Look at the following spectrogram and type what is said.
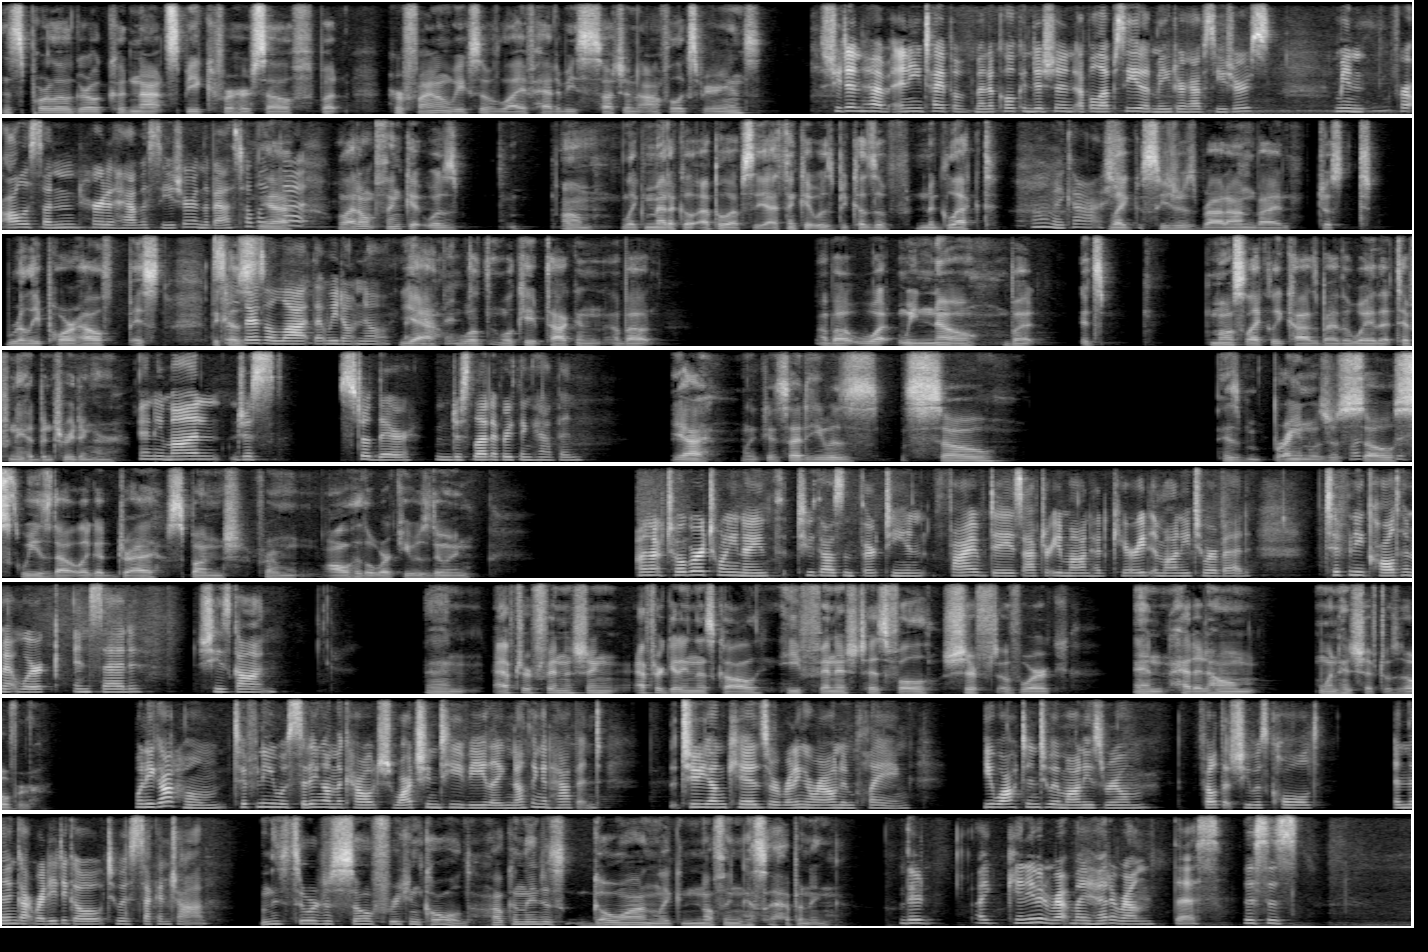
This poor little girl could not speak for herself, but her final weeks of life had to be such an awful experience. She didn't have any type of medical condition, epilepsy, that made her have seizures. I mean, for all of a sudden her to have a seizure in the bathtub like yeah. that? Well, I don't think it was um like medical epilepsy. I think it was because of neglect, Oh my gosh. like seizures brought on by just really poor health based because so there's a lot that we don't know. Yeah happened. we'll we'll keep talking about about what we know but it's most likely caused by the way that tiffany had been treating her and Eman just stood there and just let everything happen. yeah like i said he was so his brain was just What so squeezed out like a dry sponge from all of the work he was doing On October 29th, 2013, five days after Eman had carried Emani to her bed, Tiffany called him at work and said, She's gone. And after finishing, after getting this call, he finished his full shift of work and headed home when his shift was over. When he got home, Tiffany was sitting on the couch watching TV like nothing had happened. The two young kids were running around and playing. He walked into Emani's room, felt that she was cold, and then got ready to go to his second job. And these two are just so freaking cold. How can they just go on like nothing is happening? They're I can't even wrap my head around this. This is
